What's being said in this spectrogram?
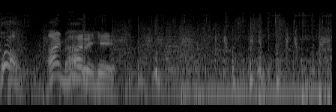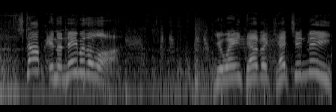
Whoa! I'm out of here. Stop in the name of the law! You ain't ever catching me.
